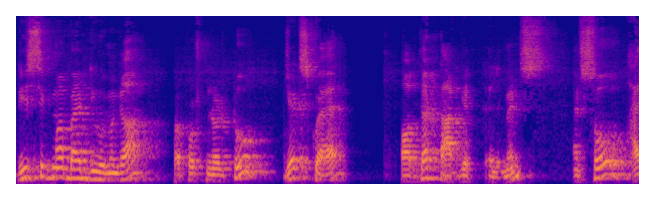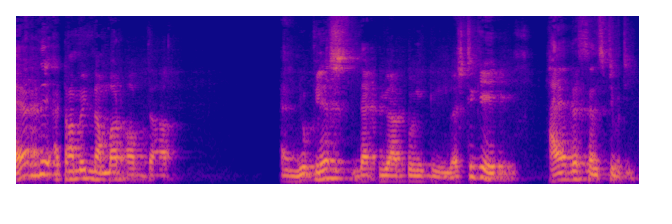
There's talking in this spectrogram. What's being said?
d sigma by d omega proportional to z square of the target elements. And so higher the atomic number of the uh, nucleus that you are going to investigate, higher the sensitivity.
